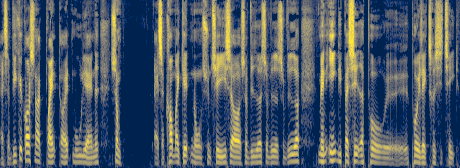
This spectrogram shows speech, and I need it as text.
Altså, vi kan godt snakke brint og alt muligt andet, som altså kommer igennem nogle synteser og så videre, så videre, så videre, men egentlig baseret på, øh, på elektricitet.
